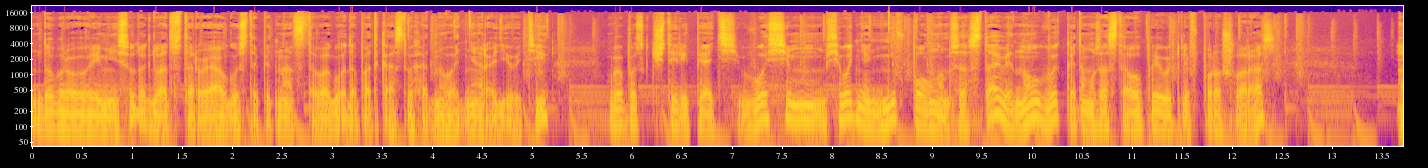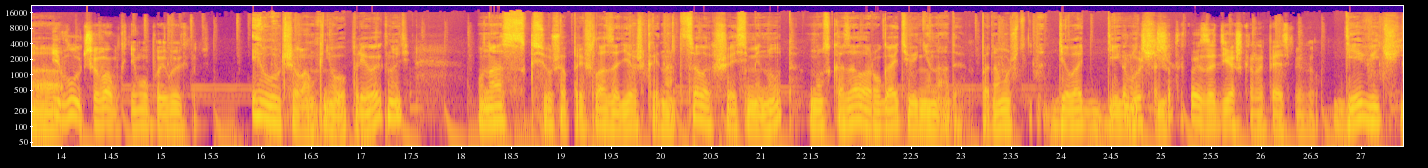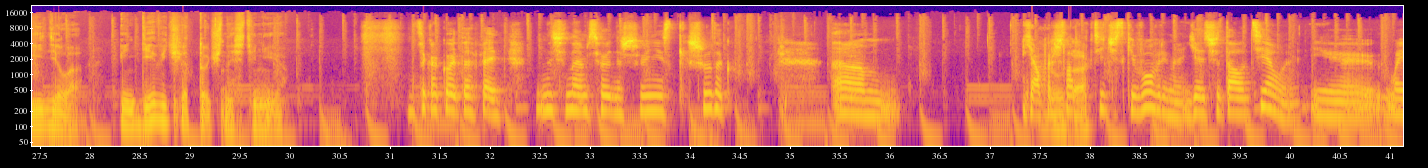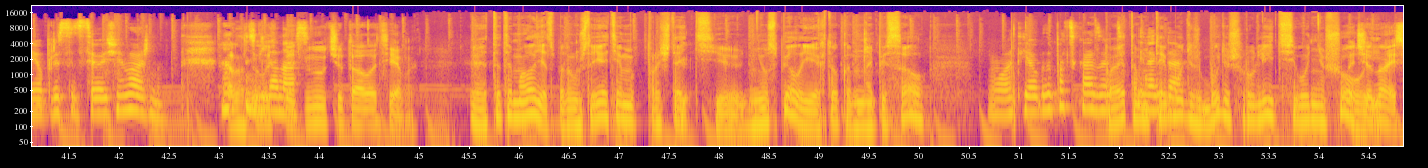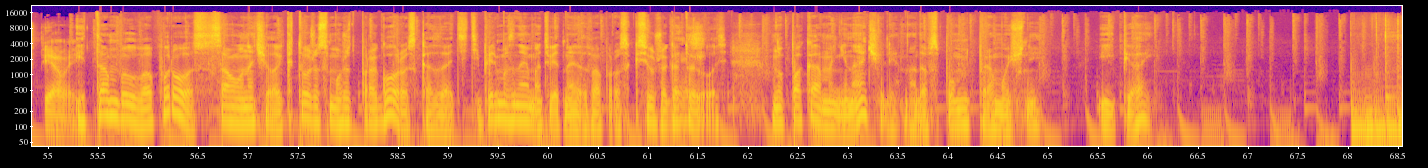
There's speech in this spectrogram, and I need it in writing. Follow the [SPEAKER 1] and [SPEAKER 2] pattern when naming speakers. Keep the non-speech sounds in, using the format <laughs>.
[SPEAKER 1] Доброго времени суток, 22 августа 2015 года, подкаст выходного дня Радио Ти, выпуск 458. Сегодня не в полном составе, но вы к этому составу привыкли в прошлый раз.
[SPEAKER 2] И, а, и лучше вам к нему привыкнуть.
[SPEAKER 1] И лучше вам к нему привыкнуть. У нас Ксюша пришла задержкой на целых 6 минут, но сказала, ругать ее не надо, потому что дела девичьи. Потому что
[SPEAKER 2] что такое задержка на 5 минут?
[SPEAKER 1] Девичьи дела. И девичья точность у нее.
[SPEAKER 3] Это какой-то опять. Начинаем сегодня с шовинистских шуток. Эм, я ну пришла ну, да. практически вовремя. Я читала темы, и мое присутствие очень важно.
[SPEAKER 2] Она <laughs> целых пять минут читала темы.
[SPEAKER 1] Это ты молодец, потому что я темы прочитать э, не успел, я их только написал.
[SPEAKER 3] Вот, я буду подсказывать.
[SPEAKER 1] Поэтому иногда. ты будешь, будешь рулить сегодня шоу.
[SPEAKER 2] Начинай и, с первой.
[SPEAKER 1] И там был вопрос с самого начала, кто же сможет про горы сказать. Теперь мы знаем ответ на этот вопрос. Ксюша готовилась. Но пока мы не начали, надо вспомнить про мощный API.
